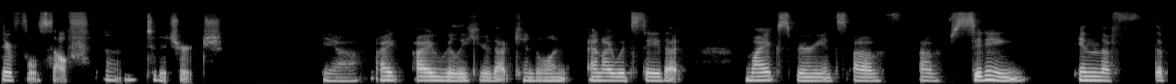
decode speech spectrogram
their full self um, to the church. Yeah, I, I really hear that, Kendall. And, and I would say that my experience of, of sitting in the, the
